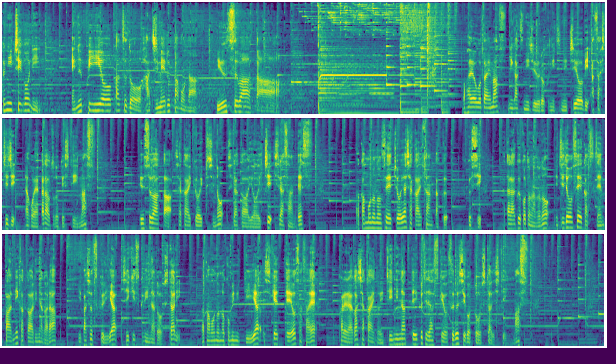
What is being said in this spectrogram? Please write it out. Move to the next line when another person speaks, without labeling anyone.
100日後に NPO 活動を始めるかもなユースワーカー。おはようございます。2月26日日曜日朝7時名古屋からお届けしています。ユースワーカー社会教育士の白川陽一白さんです。若者の成長や社会参画福祉働くことなどの日常生活全般に関わりながら居場所づくりや地域づくりなどをしたり若者のコミュニティや意思決定を支え彼らが社会の一員になっていく手助けをする仕事をしたりしています、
